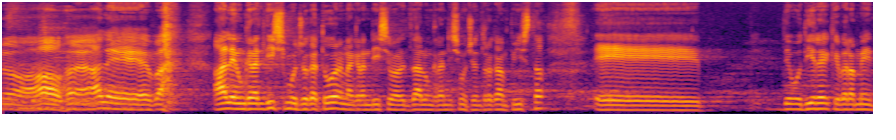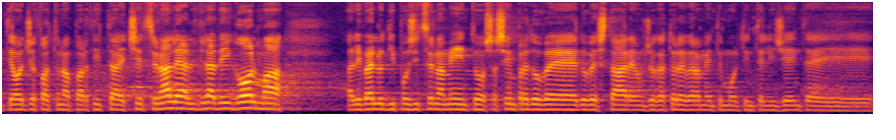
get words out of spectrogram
No, eh, Ale, Ale, è un grandissimo giocatore, una grandissima un grandissimo centrocampista e devo dire che veramente oggi ha fatto una partita eccezionale al di là dei gol ma a livello di posizionamento sa sempre dove, dove stare, è un giocatore veramente molto intelligente e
